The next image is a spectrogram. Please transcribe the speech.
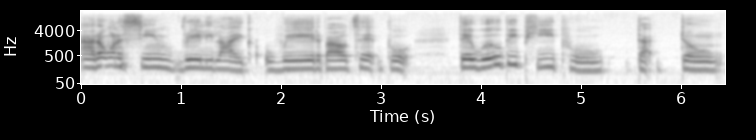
I don't want to seem really like weird about it, but there will be people that don't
